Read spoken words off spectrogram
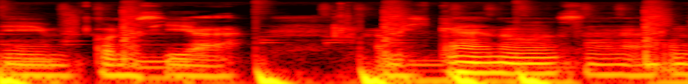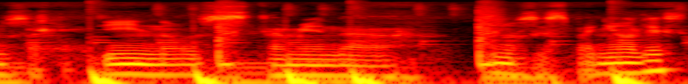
em, conocí a, mexicanos, a unos argentinos, también a unos españoles.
